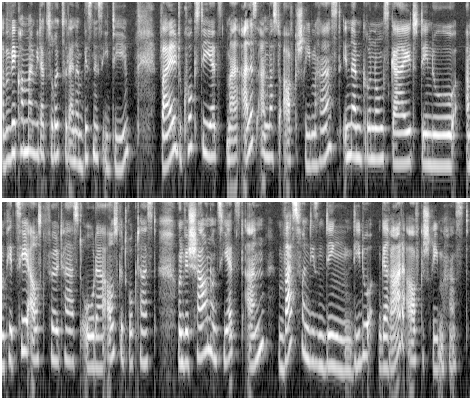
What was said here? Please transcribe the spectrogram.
aber wir kommen mal wieder zurück zu deiner Business-Idee, weil du guckst dir jetzt mal alles an, was du aufgeschrieben hast in deinem Gründungsguide, den du am PC ausgefüllt hast oder ausgedruckt hast. Und wir schauen uns jetzt an, was von diesen Dingen, die du gerade aufgeschrieben hast,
